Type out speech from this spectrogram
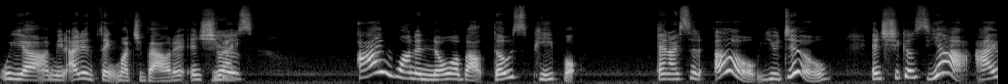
"Well, yeah, I mean, I didn't think much about it." And she Right. goes, "I want to know about those people." And I said, "Oh, you do?" And she goes, "Yeah, I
